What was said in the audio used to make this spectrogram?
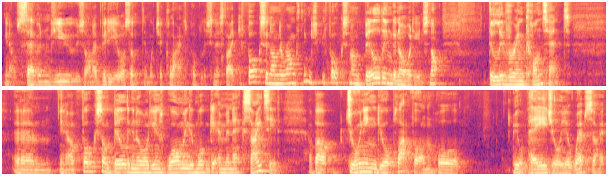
you know seven views on a video or something which a client's published, and it's like you're focusing on the wrong thing. You should be focusing on building an audience, not delivering content. Um, you know, focus on building an audience, warming them up, getting them excited about joining your platform or your page or your website.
